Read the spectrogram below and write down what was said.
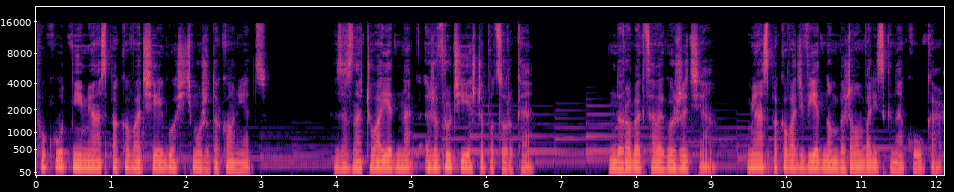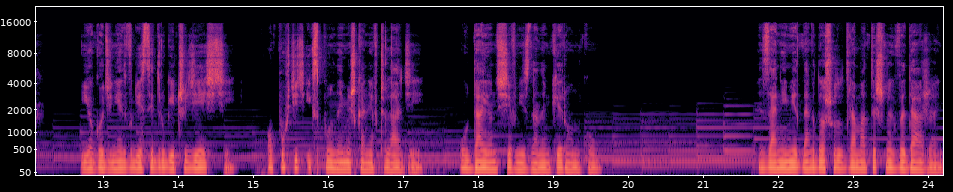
po kłótni miała spakować się i głosić mu, że to koniec. Zaznaczyła jednak, że wróci jeszcze po córkę. Dorobek całego życia miała spakować w jedną beżową walizkę na kółkach i o godzinie 22.30 opuścić ich wspólne mieszkanie w Czeladzi, udając się w nieznanym kierunku. Zanim jednak doszło do dramatycznych wydarzeń,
